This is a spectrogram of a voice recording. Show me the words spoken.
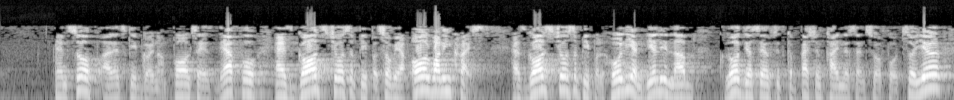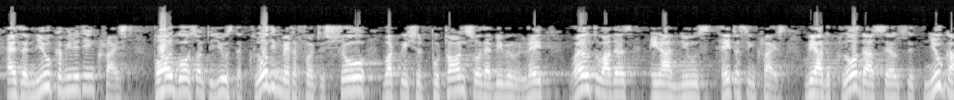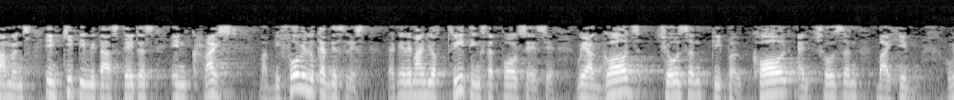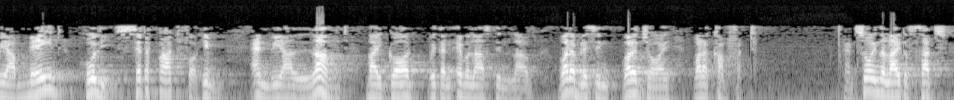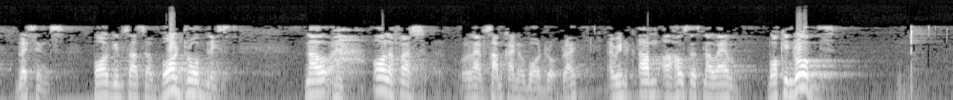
And so, uh, let's keep going on. Paul says, therefore, as God's chosen people, so we are all one in Christ, as God's chosen people, holy and dearly loved, clothe yourselves with compassion, kindness, and so forth. So here, as a new community in Christ, Paul goes on to use the clothing metaphor to show what we should put on so that we will relate well to others in our new status in Christ. We are to clothe ourselves with new garments in keeping with our status in Christ. But before we look at this list, let me remind you of three things that Paul says here. We are God's chosen people, called and chosen by Him. We are made holy, set apart for Him, and we are loved by God with an everlasting love. What a blessing, what a joy, what a comfort. And so in the light of such blessings, Paul gives us a wardrobe list. Now, all of us will have some kind of wardrobe, right? I mean, um, our houses now have walking robes.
